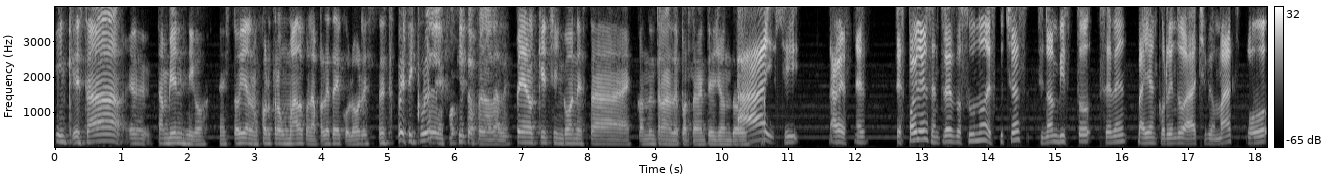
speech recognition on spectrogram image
está eh, también, digo, estoy a lo mejor traumado con la paleta de colores de esta película. Sí, poquito, pero dale. Pero qué chingón está cuando entran al departamento de John Doe. Ay, sí. A ver, es- spoilers en 3, 2, 1. Escuchas. Si no han visto Seven, vayan corriendo a HBO Max o,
